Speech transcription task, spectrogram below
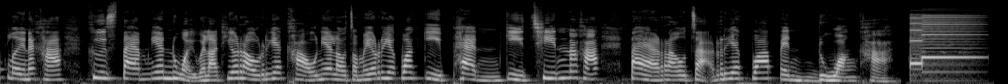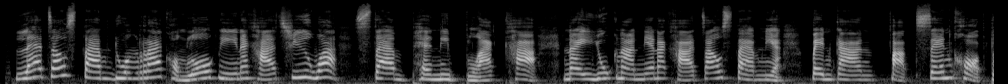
กเลยนะคะ คือสแตมเนี่ยหน่วยเวลาที่เราเรียกเขาเนี่ยเราจะไม่เรียกว่ากี่แผ่นกี่ชิ้นนะคะ แต่เราจะเรียกว่าเป็นดวงค่ะ และเจ้าสแตมป์ดวงแรกของโลกนี้นะคะ ชื่อว่าสแตมป์ Penny Black ค่ะ ในยุคนั้นเนี่ยนะคะ เจ้าสแตมป์เนี่ยเป็นการตัดเส้นขอบต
